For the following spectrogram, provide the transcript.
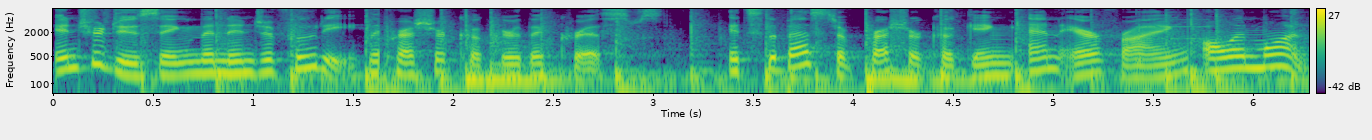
Introducing the Ninja Foodi, the pressure cooker that crisps. It's the best of pressure cooking and air frying all in one.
